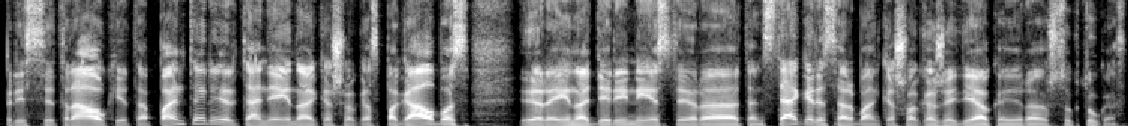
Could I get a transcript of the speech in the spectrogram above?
prisitraukiai tą panterį ir ten eina kažkokios pagalbos ir eina derinys, tai yra ten stegeris arba ant kažkokio žaidėjo, kai yra užsuktukas.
